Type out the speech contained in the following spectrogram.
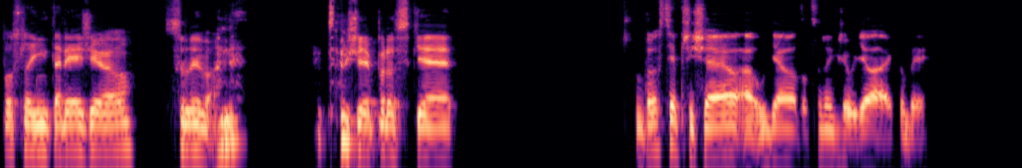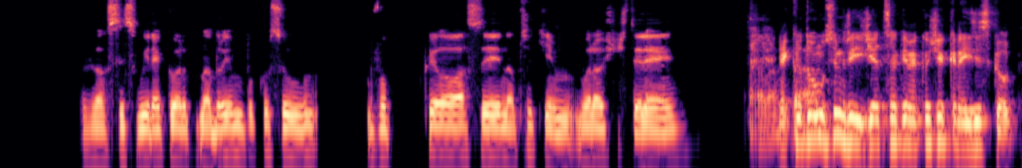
poslední tady je, že jo, Sullivan. Což je prostě... Prostě přišel a udělal to, co řekl, že udělá, jakoby. Vzal si svůj rekord na druhém pokusu, v kilo asi na třetím, o další čtyři. Jako to musím říct, že je celkem jakože crazy skok.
